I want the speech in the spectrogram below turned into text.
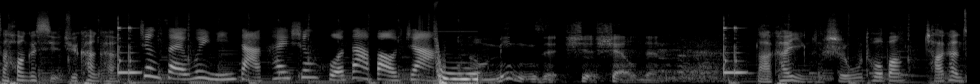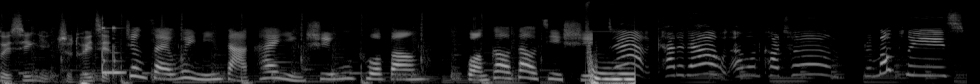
再换个喜剧看看。正在为您打开《生活大爆炸》。我名字是 Sheldon。打开影视乌托邦，查看最新影视推荐。正在为您打开影视乌托邦。广告倒计时。Dad, cut it out! I want cartoon. Remote, please.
